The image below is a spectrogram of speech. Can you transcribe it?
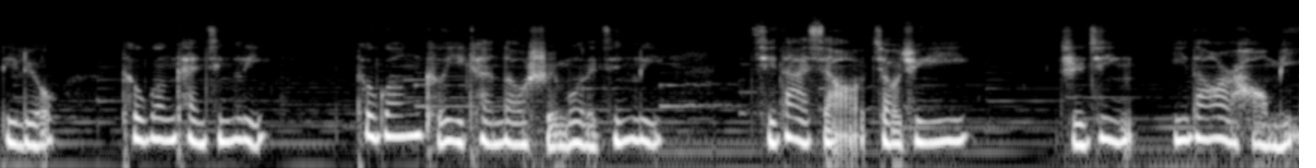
第六，透光看晶粒，透光可以看到水墨的晶粒，其大小较均一，直径一到二毫米，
